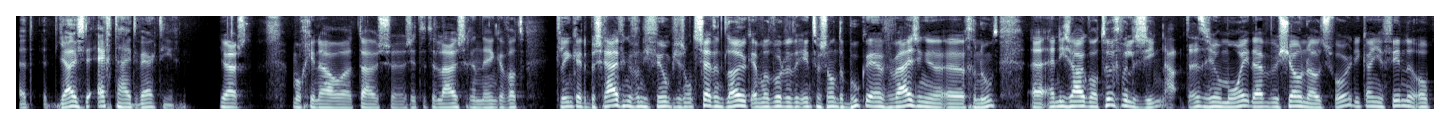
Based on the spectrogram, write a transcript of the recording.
het, het, juist de echtheid werkt hierin. Juist. Mocht je nou eh, thuis eh, zitten te luisteren en denken... wat klinken de beschrijvingen van die filmpjes ontzettend leuk... en wat worden er interessante boeken en verwijzingen eh, genoemd. En die zou ik wel terug willen zien. Nou, dat is heel mooi. Daar hebben we show notes voor. Die kan je vinden op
